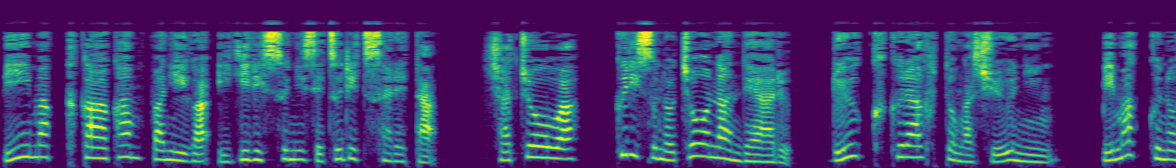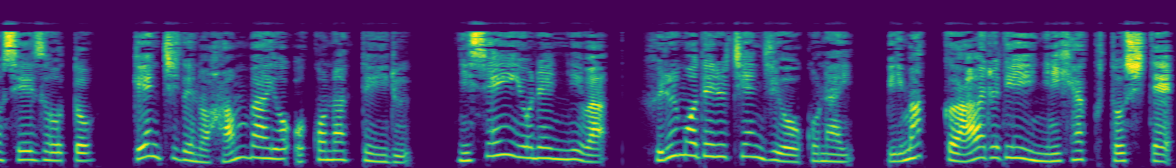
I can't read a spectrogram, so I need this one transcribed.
B マックカーカンパニーがイギリスに設立された。社長はクリスの長男であるルーク・クラフトが就任。ビマックの製造と現地での販売を行っている。2004年にはフルモデルチェンジを行い、ビマック RD200 として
